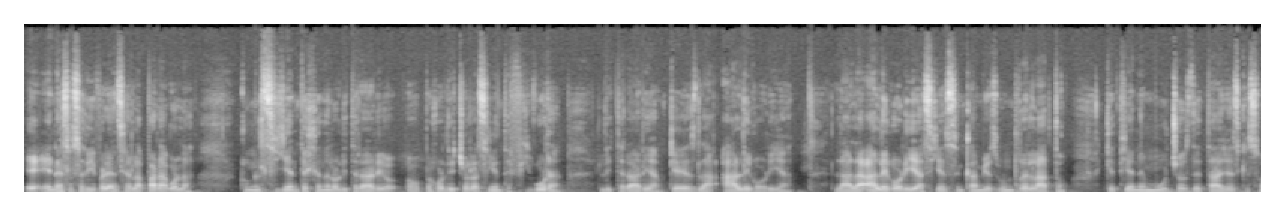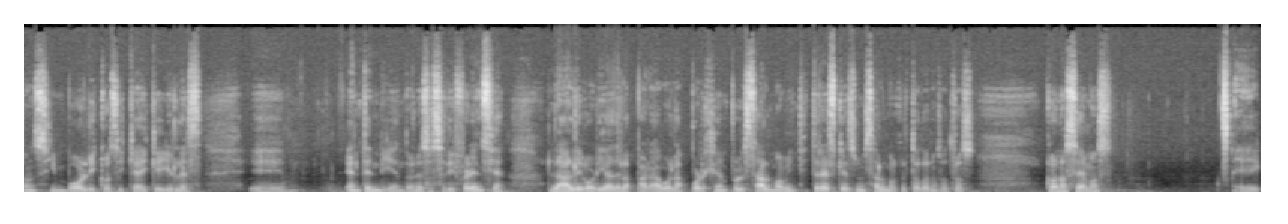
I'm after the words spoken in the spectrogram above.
E, en eso se diferencia la parábola con el siguiente género literario, o mejor dicho, la siguiente figura literaria, que es la alegoría. La, alegoría, si es en cambio, es un relato que tiene muchos detalles que son simbólicos y que hay que irles eh, entendiendo. En eso se diferencia la alegoría de la parábola. Por ejemplo, el Salmo 23, que es un salmo que todos nosotros conocemos, eh,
